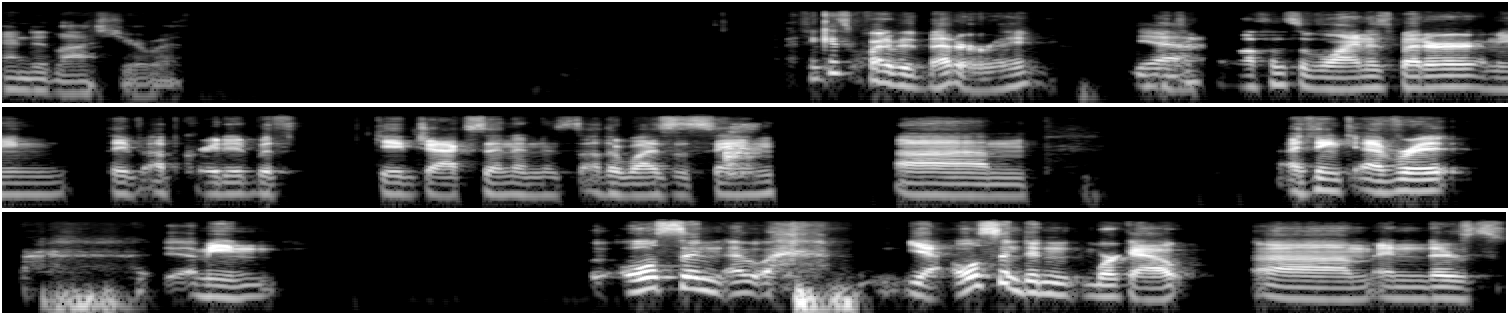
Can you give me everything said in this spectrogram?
ended last year with? I think it's quite a bit better, right? Yeah. I think the offensive line is better. I mean, they've upgraded with Gabe Jackson and it's otherwise the same. Um, I think Everett, I mean, Olsen, uh, yeah, Olsen didn't work out. Um, and there's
